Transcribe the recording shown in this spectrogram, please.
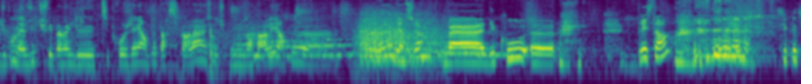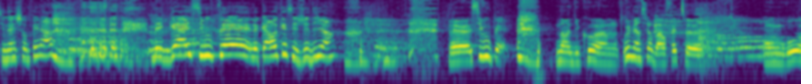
Du coup, on a vu que tu fais pas mal de petits projets un peu par-ci par-là. Est-ce que tu peux nous en parler un peu euh... Oui, bien sûr. Bah, du coup, euh... Tristan Tu continues à chanter là Les gars, s'il vous plaît, le karaoké c'est jeudi, hein euh, S'il vous plaît. non, du coup, euh, oui, bien sûr. Bah, en fait, euh, en gros.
